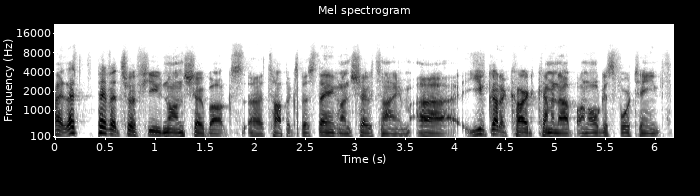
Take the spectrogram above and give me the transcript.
right, let's pivot to a few non-ShoBox uh, topics, but staying on Showtime. Uh, you've got a card coming up on August 14th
